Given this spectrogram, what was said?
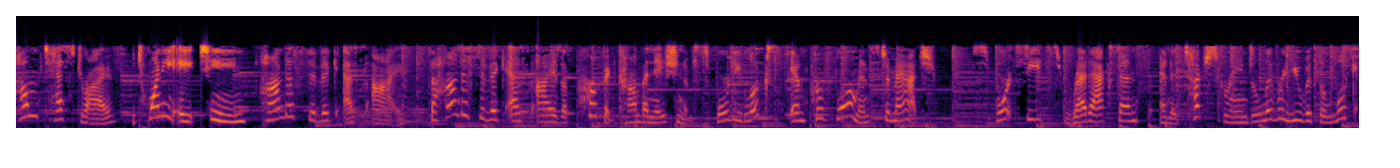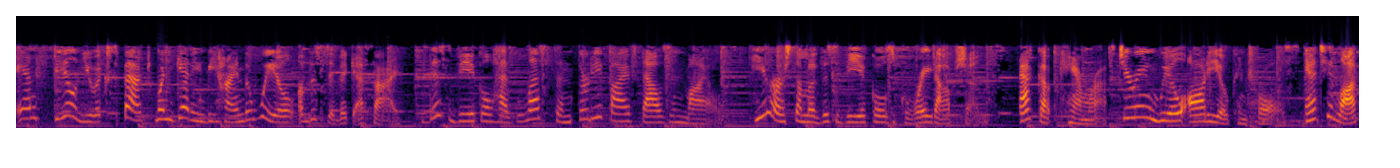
Come test drive the 2018 Honda Civic Si. The Honda Civic Si is a perfect combination of sporty looks and performance to match. Sport seats, red accents, and a touchscreen deliver you with the look and feel you expect when getting behind the wheel of the Civic Si. This vehicle has less than 35,000 miles. Here are some of this vehicle's great options. Backup camera, steering wheel audio controls, anti-lock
